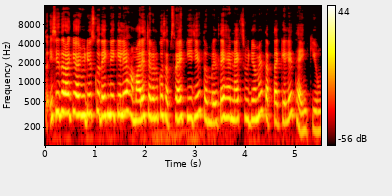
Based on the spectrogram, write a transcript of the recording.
तो इसी तरह की और वीडियोस को देखने के लिए हमारे चैनल को सब्सक्राइब कीजिए। तो मिलते हैं नेक्स्ट वीडियो में, तब तक के लिए थैंक यू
